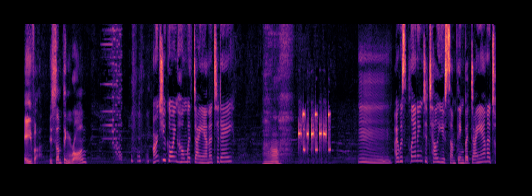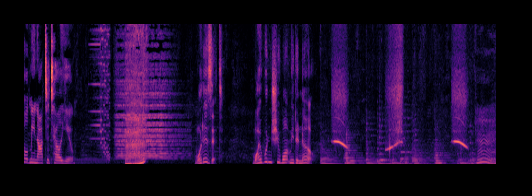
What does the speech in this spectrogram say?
Ava, is something wrong? Aren't you going home with Diana today? Hmm. I was planning to tell you something, but Diana told me not to tell you. What is it? Why wouldn't she want me to know? Hmm.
